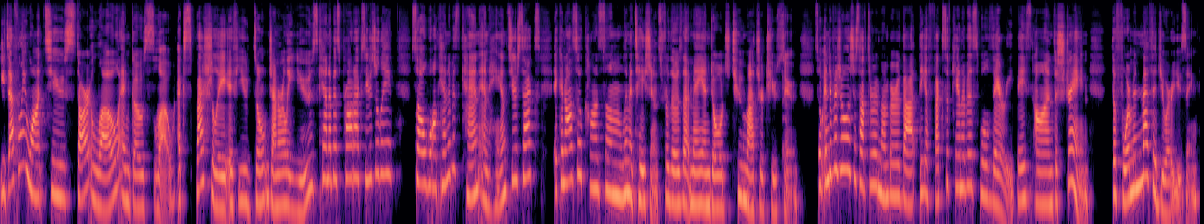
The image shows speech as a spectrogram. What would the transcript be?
You definitely want to start low and go slow, especially if you don't generally use cannabis products usually. So while cannabis can enhance your sex, it can also cause some limitations for those that may indulge too much or too soon. So individuals just have to remember that the effects of cannabis will vary based on the strain, the form and method you are using,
